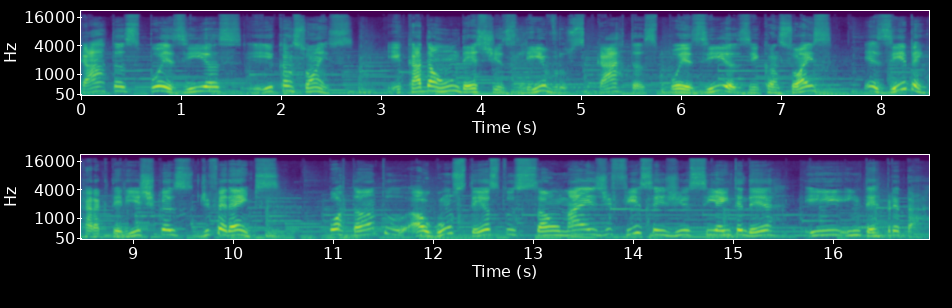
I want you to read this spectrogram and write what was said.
cartas, poesias e canções. E cada um destes livros, cartas, poesias e canções exibem características diferentes. Portanto, alguns textos são mais difíceis de se entender e interpretar.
